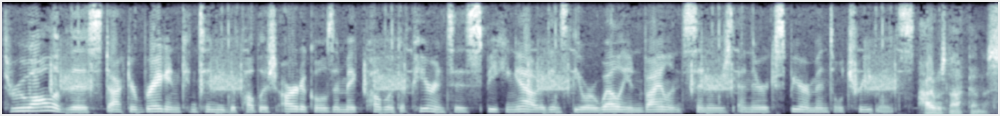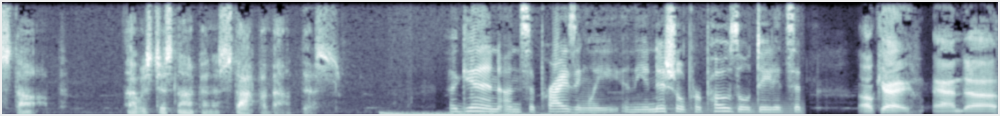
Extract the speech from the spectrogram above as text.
Through all of this, Dr. Bregan continued to publish articles and make public appearances speaking out against the Orwellian violence centers and their experimental treatments. I was not going to stop. I was just not going to stop about this. Again, unsurprisingly, in the initial proposal dated September Okay, and uh,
